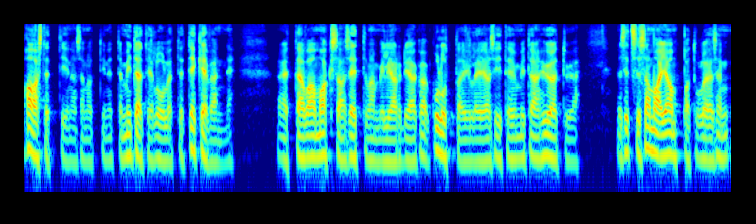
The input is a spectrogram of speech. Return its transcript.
haastettiin ja sanottiin, että mitä te luulette tekevänne. Että tämä vaan maksaa 7 miljardia kuluttajille ja siitä ei ole mitään hyötyä. Ja sitten se sama jamppa tulee sen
